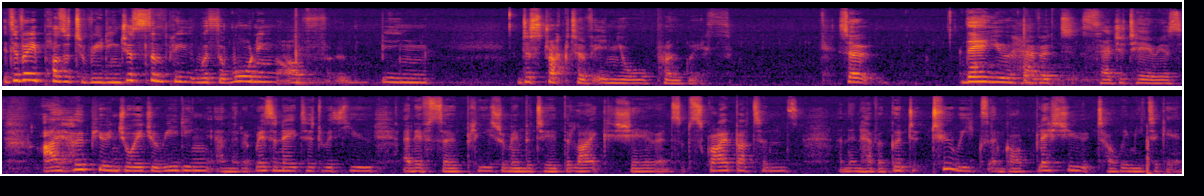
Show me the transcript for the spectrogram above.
it's a very positive reading, just simply with the warning of being destructive in your progress. So there you have it, Sagittarius. I hope you enjoyed your reading and that it resonated with you. And if so, please remember to hit the like, share, and subscribe buttons. And then have a good two weeks, and God bless you till we meet again.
